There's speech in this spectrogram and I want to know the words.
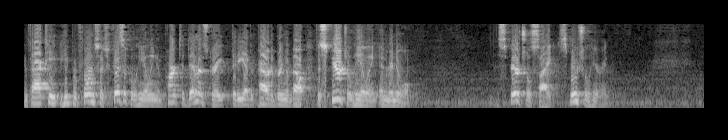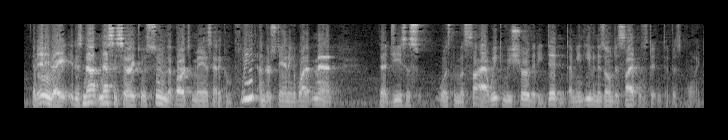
In fact, he, he performed such physical healing in part to demonstrate that he had the power to bring about the spiritual healing and renewal. Spiritual sight, spiritual hearing. At any rate, it is not necessary to assume that Bartimaeus had a complete understanding of what it meant that Jesus was the Messiah. We can be sure that he didn't. I mean, even his own disciples didn't at this point.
